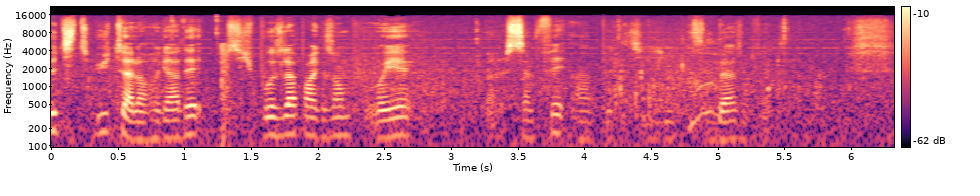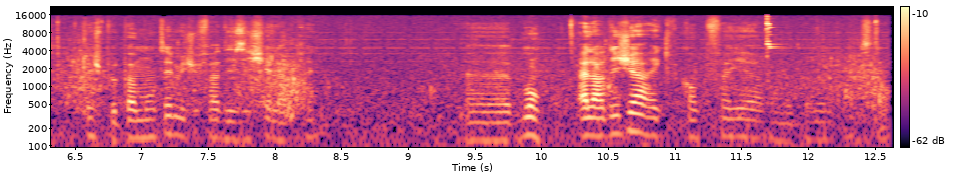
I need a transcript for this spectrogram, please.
petite hutte. Alors regardez, si je pose là par exemple, vous voyez, euh, ça me fait un petit, une petite base en fait. Là je peux pas monter mais je vais faire des échelles après. Euh, bon, alors déjà avec le campfire, on a pas pour l'instant.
